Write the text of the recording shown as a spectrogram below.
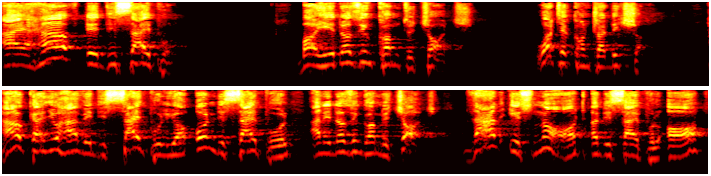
I have a disciple, but he doesn't come to church. What a contradiction. How can you have a disciple, your own disciple, and he doesn't come to church? That is not a disciple. Or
